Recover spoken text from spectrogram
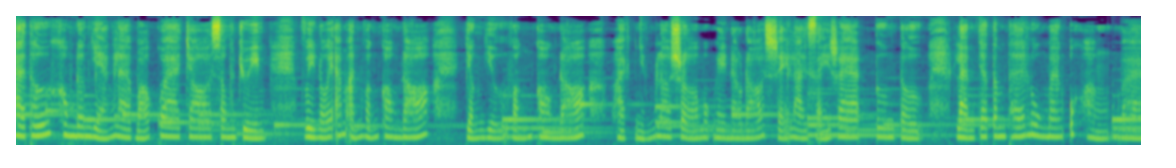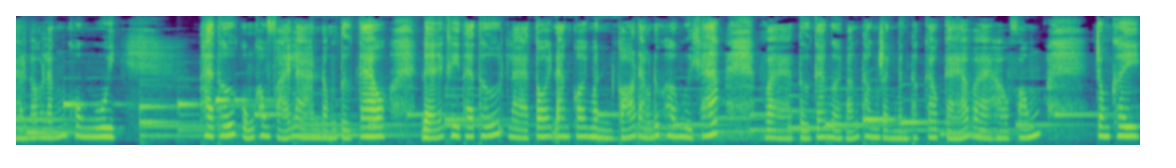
tha thứ, không đơn giản là bỏ qua cho xong chuyện. Vì nỗi ám ảnh vẫn còn đó, giận dữ vẫn còn đó, hoặc những lo sợ một ngày nào đó sẽ lại xảy ra tương tự, làm cho tâm thế luôn mang uất hận và lo lắng khôn nguôi. Tha thứ cũng không phải là hành động tự cao. Để khi tha thứ là tôi đang coi mình có đạo đức hơn người khác và tự ca ngợi bản thân rằng mình thật cao cả và hào phóng trong khi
